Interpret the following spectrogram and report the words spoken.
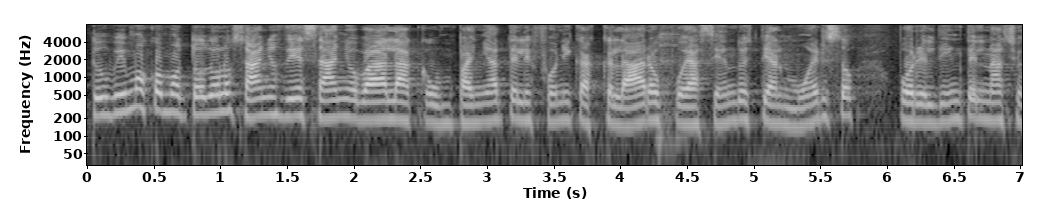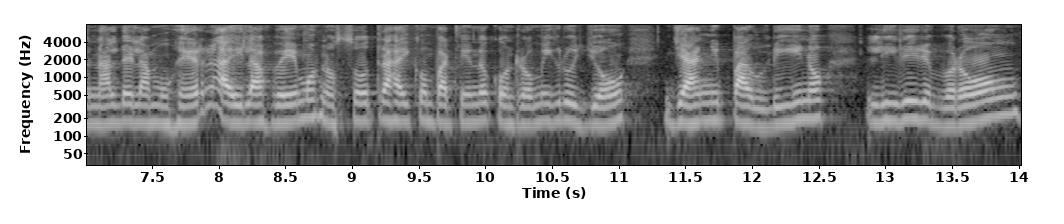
Tuvimos como todos los años, 10 años, va la compañía telefónica Claro, fue haciendo este almuerzo por el Día Internacional de la Mujer. Ahí las vemos nosotras ahí compartiendo con Romy Grullón, Gianni Paulino, Lili Lebron,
